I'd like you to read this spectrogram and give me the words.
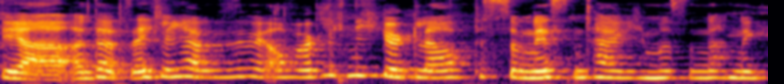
ja, und tatsächlich haben sie mir auch wirklich nicht geglaubt bis zum nächsten Tag. Ich musste noch eine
